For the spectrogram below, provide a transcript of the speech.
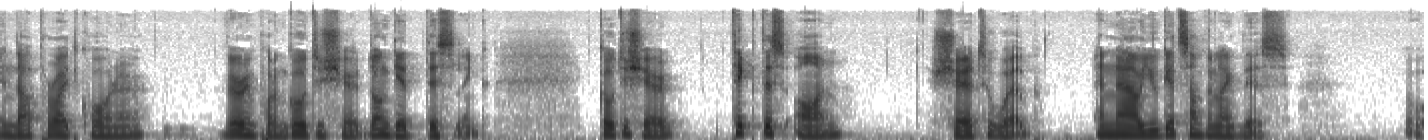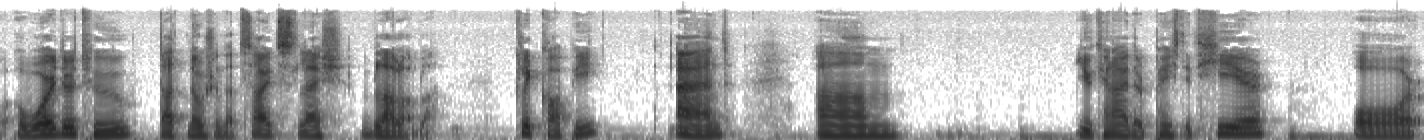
in the upper right corner. Very important. Go to share. Don't get this link. Go to share. Tick this on. Share to web. And now you get something like this. A word or two. Dot notion. Dot site slash blah blah blah. Click copy, and um, you can either paste it here or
